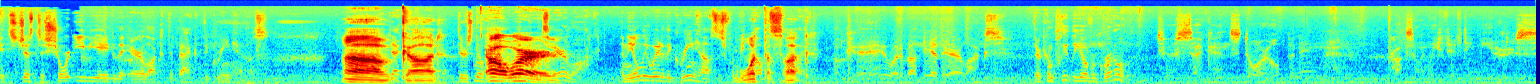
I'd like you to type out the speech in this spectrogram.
It's just a short EVA to the airlock at the back of the greenhouse. Oh Declan, God. There's no Oh, outlet for this word. airlock, and the only way to the greenhouse is from the What the fuck? Okay, what about the other airlocks? They're completely overgrown. Two seconds, door opening. Approximately 50 meters.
